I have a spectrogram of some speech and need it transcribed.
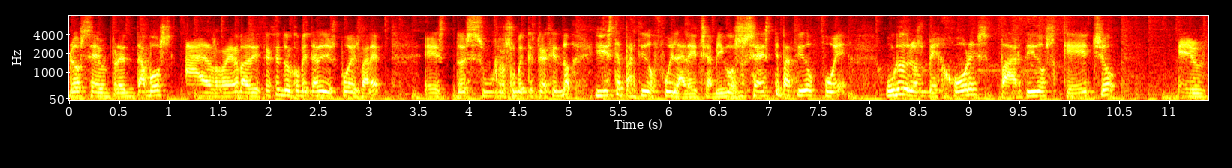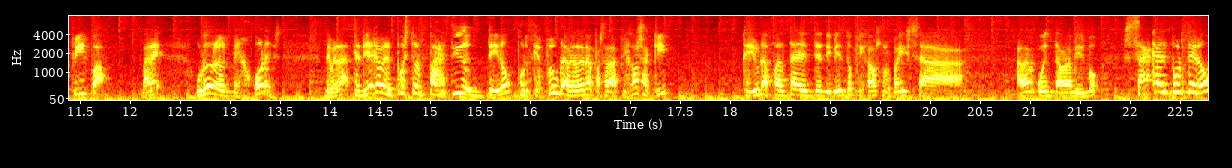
Nos enfrentamos al Real Madrid. Estoy haciendo el comentario después, ¿vale? Esto es un resumen que estoy haciendo. Y este partido fue la leche, amigos. O sea, este partido fue uno de los mejores partidos que he hecho en FIFA, ¿vale? Uno de los mejores. De verdad, tendría que haber puesto el partido entero porque fue una verdadera pasada. Fijaos aquí, que hay una falta de entendimiento. Fijaos, os vais a, dar cuenta ahora mismo. Saca el portero,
